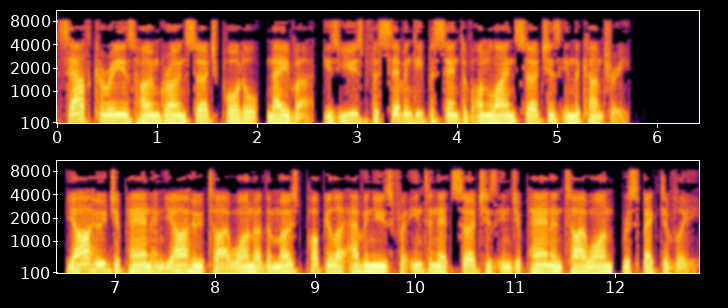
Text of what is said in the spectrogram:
South Korea's homegrown search portal, Naver, is used for 70% of online searches in the country. Yahoo Japan and Yahoo Taiwan are the most popular avenues for Internet searches in Japan and Taiwan, respectively.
